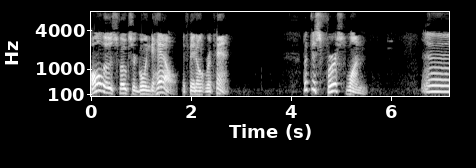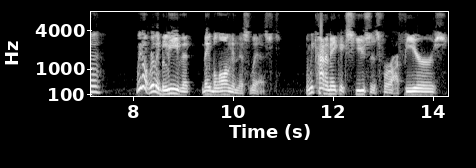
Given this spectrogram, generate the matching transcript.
all those folks are going to hell if they don't repent. But this first one, uh, we don't really believe that they belong in this list. And we kind of make excuses for our fears,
